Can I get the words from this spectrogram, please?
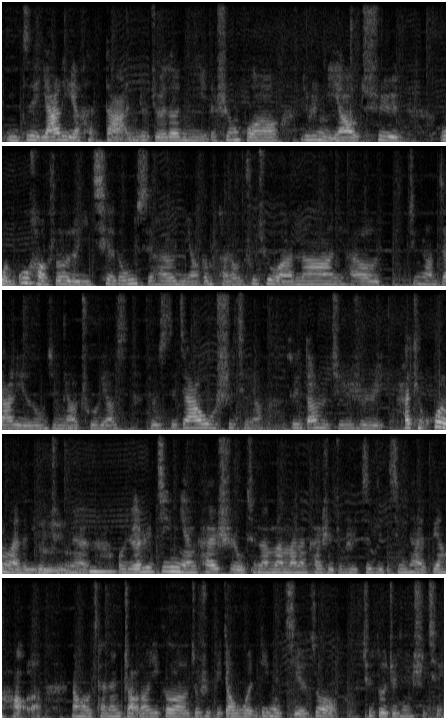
你自己压力也很大，你就觉得你的生活就是你要去稳固好所有的一切东西，还有你要跟朋友出去玩呐、你还有经常家里的东西你要处理，要有一些家务事情啊，所以当时其实是还挺混乱的一个局面。嗯我觉得是今年开始，我现在慢慢的开始就是自己的心态变好了，然后才能找到一个就是比较稳定的节奏去做这件事情。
